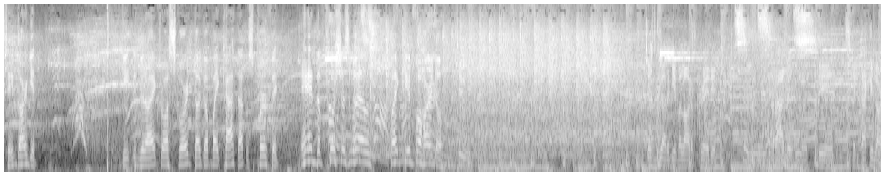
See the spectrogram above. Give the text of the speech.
Same target. Caitlin Viray cross scored, dug up by Kat. That was perfect. And the push oh, as well by Kim Fajardo. Two. Just gotta give a lot of credit Service. to Arado, who has been spectacular.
